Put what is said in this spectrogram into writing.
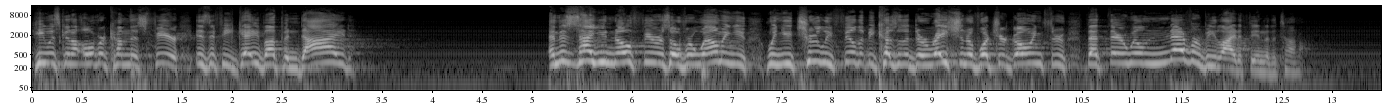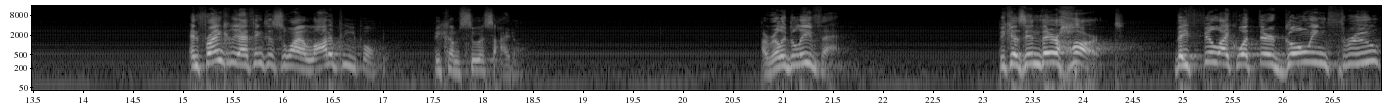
he was going to overcome this fear is if he gave up and died. And this is how you know fear is overwhelming you when you truly feel that because of the duration of what you're going through that there will never be light at the end of the tunnel. And frankly, I think this is why a lot of people become suicidal. I really believe that. Because in their heart, they feel like what they're going through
